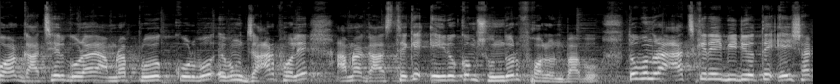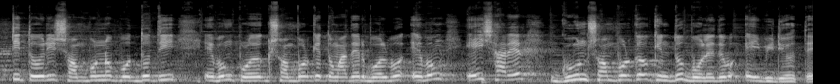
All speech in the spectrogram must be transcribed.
পর গাছের গোড়ায় আমরা প্রয়োগ করব এবং যার ফলে আমরা গাছ থেকে এইরকম সুন্দর ফলন পাবো। তো বন্ধুরা, আজকের এই ভিডিওতে এই সারটি তৈরির সম্পূর্ণ পদ্ধতি এবং প্রয়োগ সম্পর্কে তোমাদের বলব এবং এই সারের গুণ সম্পর্কেও কিন্তু বলে দেবো এই ভিডিওতে।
